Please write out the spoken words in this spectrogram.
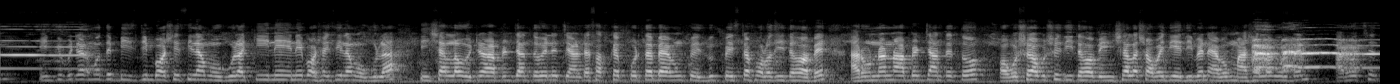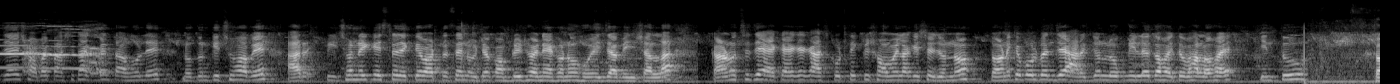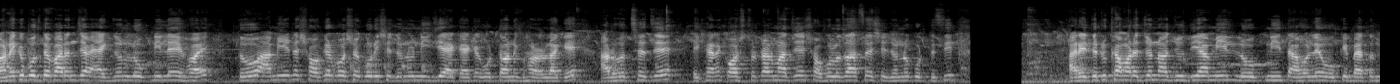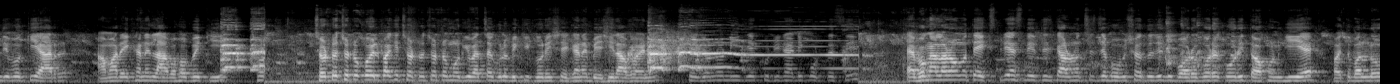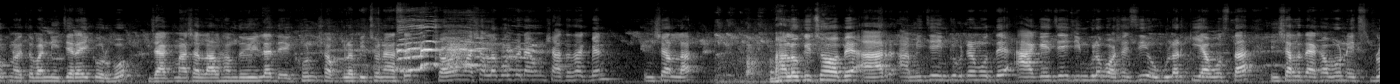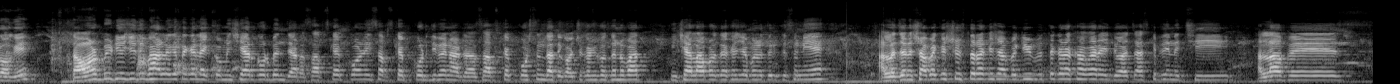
ইনকিউবেটার মধ্যে বীজ ডিম বসাইছিলাম, ওগুলা কিনে এনে বসাইছিলাম, ওগুলা। ইনশাল্লাহ ওইটার আপডেট জানতে হলে চ্যানেলটা সাবস্ক্রাইব করতে হবে এবং ফেসবুক পেজটা ফলো দিতে হবে। আর অন্যান্য আপডেট জানতে তো অবশ্যই অবশ্যই দিতে হবে। ইনশাল্লাহ সবাই দিয়ে দিবেন এবং মাশাল্লাহ বলবেন। হচ্ছে যে সবাই পাশে থাকবেন, তাহলে নতুন কিছু হবে। আর পিছনের কেসটা দেখতে পারতেছেন, ওইটা কমপ্লিট হয়নি এখনও হয়ে যাবে ইনশাল্লাহ। কারণ হচ্ছে যে একা একা কাজ করতে একটু সময় লাগে সেজন্য। তো অনেকে বলবেন যে আরেকজন লোক নিলে তো হয়তো ভালো হয়, কিন্তু তো অনেকে বলতে পারেন যে একজন লোক নিলেই হয়। তো আমি এটা শখের বসে করি, সেজন্য নিজে একা একা করতে অনেক ভালো লাগে। আর হচ্ছে যে এখানে কষ্টটার মাঝে সফলতা আছে, সেজন্য করতেছি। আর এতটুকু খামারের জন্য যদি আমি লোক নিই, তাহলে ওকে বেতন দিব কি? আর আমার এখানে লাভ হবে কি? ছোট ছোট কোয়েল পাখি, ছোট ছোট মুরগি বাচ্চাগুলো বিক্রি করি, সেখানে বেশি লাভ হয় না। সেই জন্য নিজে খুঁটিনাটি করতেছি। এবং আল্লাহর রহমতে এক্সপিরিয়েন্স নিতেছি। কারণ হচ্ছে যে, ভবিষ্যতে যদি বড় করে করি, তখন গিয়ে হয়তোবা লোক, নয়তোবা নিজেরাই করব। যাক মাশাল্লাহ আলহামদুলিল্লাহ, দেখুন, সবগুলো পিছনে আছে। সবাই মাশাল্লাহ বলবেন এবং সাথে থাকবেন। ইনশাল্লাহ ভালো কিছু হবে। আর আমি যে ইনকিউবেটার মধ্যে আগে যে ডিমগুলো বসাইছি, ওগুলার কি অবস্থা ইনশাল্লাহ দেখাবো নেক্সট ব্লগে তো আমার ভিডিও যদি ভালো লাগে থাকে লাইক কমেন্ট শেয়ার করবেন। যারা সাবস্ক্রাইব করেনি সাবস্ক্রাইব করে দিবেন। আর যারা সাবস্ক্রাইব করছেন, তাদের অসংখ্য অসংখ্য ধন্যবাদ। ইনশাল্লাহ আবার দেখা যাবে নতুন কিছু নিয়ে। আল্লাহ যেন সবাইকে সুস্থ রাখে, সবাইকে বিপদ থেকে রাখা করে। আজকে দিনেছি আল্লাহ হাফেজ।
